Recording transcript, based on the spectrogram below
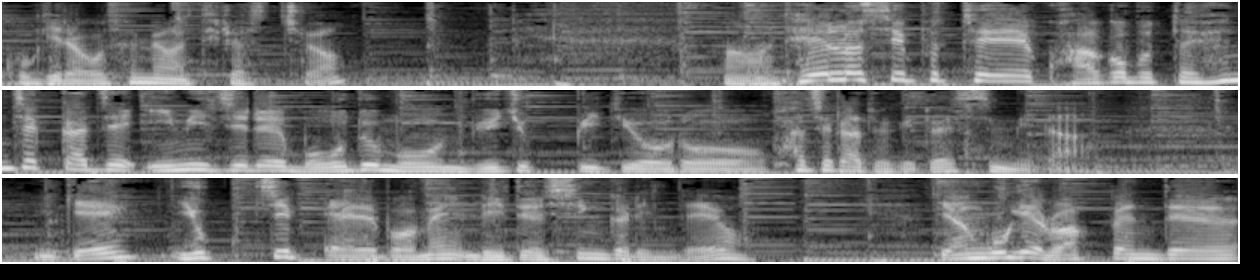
곡이라고 설명을 드렸죠. 어, 테일러 스위프트의 과거부터 현재까지의 이미지를 모두 모은 뮤직비디오로 화제가 되기도 했습니다. 이게 6집 앨범의 리드 싱글인데요. 영국의 락밴드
